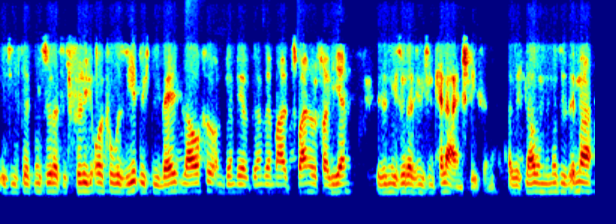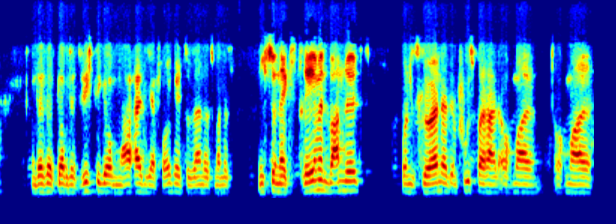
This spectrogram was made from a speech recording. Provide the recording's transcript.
ist es jetzt nicht so, dass ich völlig euphorisiert durch die Welt laufe und wenn wir, wenn wir mal 2-0 verlieren, ist es nicht so, dass ich mich im Keller einschließe. Also ich glaube, man muss es immer, und das ist, glaube ich, das Wichtige, um nachhaltig erfolgreich zu sein, dass man es nicht so in Extremen wandelt. Und es gehören halt im Fußball halt auch mal, auch mal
